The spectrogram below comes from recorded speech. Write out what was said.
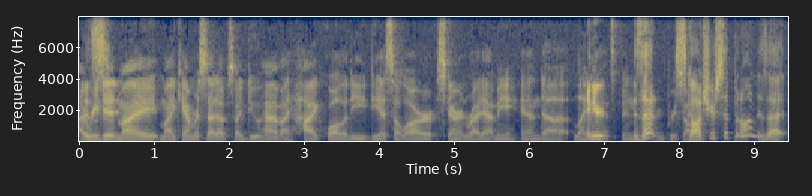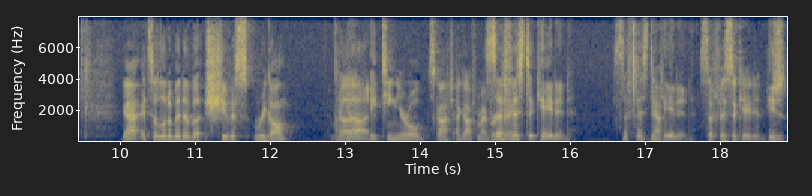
I It's- redid my my camera setup, so I do have a high quality DSLR staring right at me, and uh, lighting And that's been is that been pretty solid. Scotch you're sipping on? Is that Yeah, it's a little bit of a Chivas Regal. My uh, God. 18 year old scotch I got for my birthday. Sophisticated. Sophisticated. Sophisticated. He's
